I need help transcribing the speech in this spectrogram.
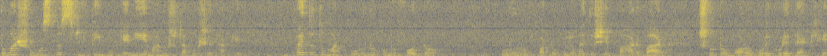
তোমার সমস্ত স্মৃতি বুকে নিয়ে মানুষটা বসে থাকে। হয়তো তোমার পুরনো কোনো ফটো পুরনো ফটোগুলো হয়তো সে বারবার ছোট, বড় করে করে দেখে।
